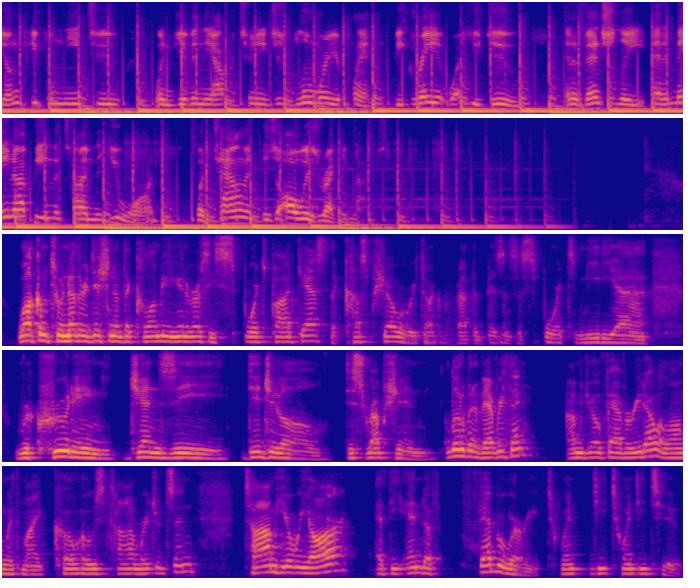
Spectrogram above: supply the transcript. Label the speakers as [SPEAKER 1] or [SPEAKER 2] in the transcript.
[SPEAKER 1] young people need to, when given the opportunity, just bloom where you're planted. Be great at what you do, and eventually, and it may not be in the time that you want, but talent is always recognized.
[SPEAKER 2] Welcome to another edition of the Columbia University Sports Podcast, the Cusp Show, where we talk about the business of sports, media, recruiting, Gen Z, digital, disruption, a little bit of everything. I'm Joe Favorito, along with my co host, Tom Richardson. Tom, here we are at the end of February 2022.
